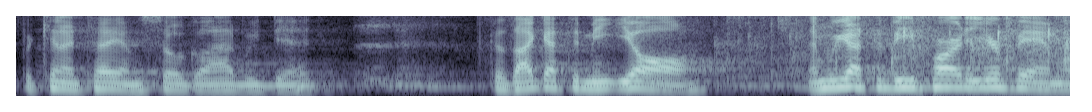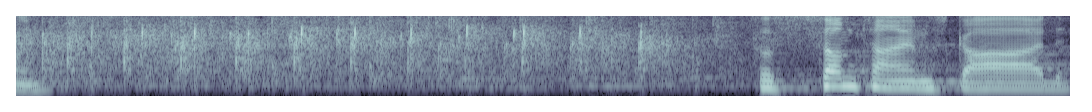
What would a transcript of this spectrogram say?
But can I tell you, I'm so glad we did, because I got to meet y'all, and we got to be part of your family. So sometimes God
